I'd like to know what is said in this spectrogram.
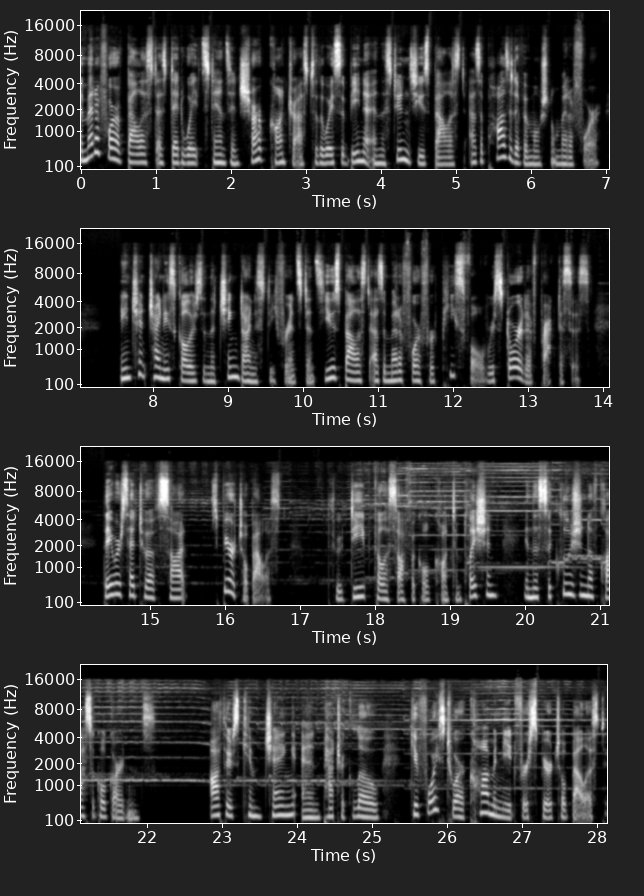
The metaphor of ballast as dead weight stands in sharp contrast to the way Sabina and the students use ballast as a positive emotional metaphor. Ancient Chinese scholars in the Qing dynasty, for instance, used ballast as a metaphor for peaceful, restorative practices. They were said to have sought spiritual ballast through deep philosophical contemplation in the seclusion of classical gardens. Authors Kim Cheng and Patrick Loh give voice to our common need for spiritual ballast,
